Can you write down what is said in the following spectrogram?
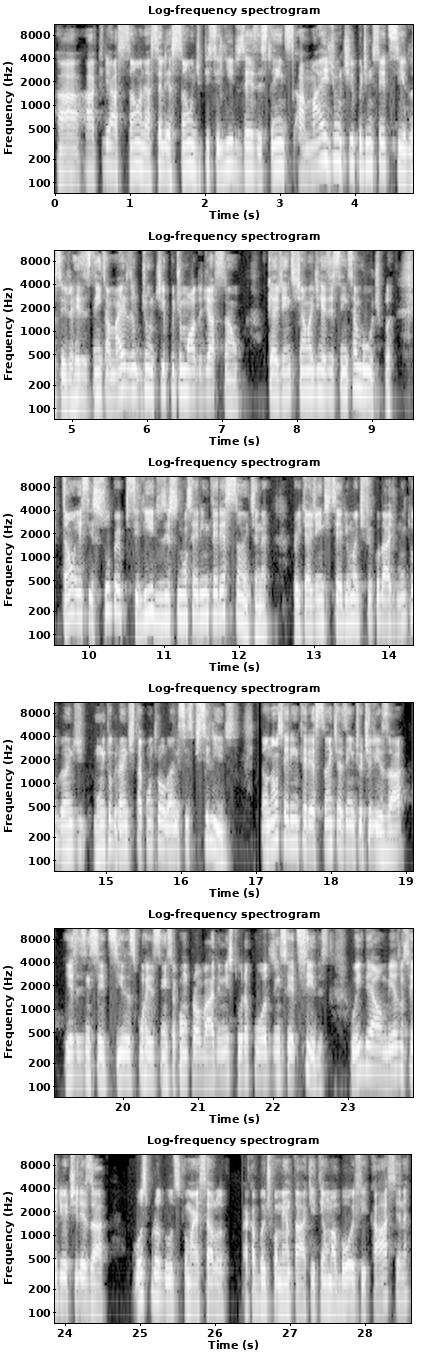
a, a, criação, né, a seleção de psilídeos resistentes a mais de um tipo de inseticida, ou seja, resistentes a mais de um tipo de modo de ação, que a gente chama de resistência múltipla. Então, esses super psilídeos, isso não seria interessante, né? Porque a gente teria uma dificuldade muito grande, muito grande de estar controlando esses psilídeos. Então, não seria interessante a gente utilizar esses inseticidas com resistência comprovada e mistura com outros inseticidas. O ideal mesmo seria utilizar os produtos que o Marcelo acabou de comentar aqui têm uma boa eficácia, né?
